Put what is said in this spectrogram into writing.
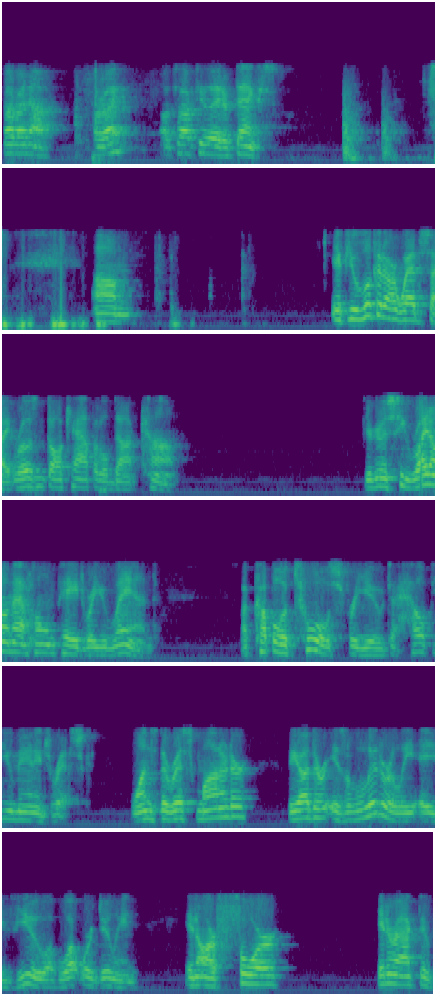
Not right now. All right. I'll talk to you later. Thanks. Um, if you look at our website, rosenthalcapital.com, you're going to see right on that home page where you land a couple of tools for you to help you manage risk. One's the risk monitor, the other is literally a view of what we're doing in our four interactive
